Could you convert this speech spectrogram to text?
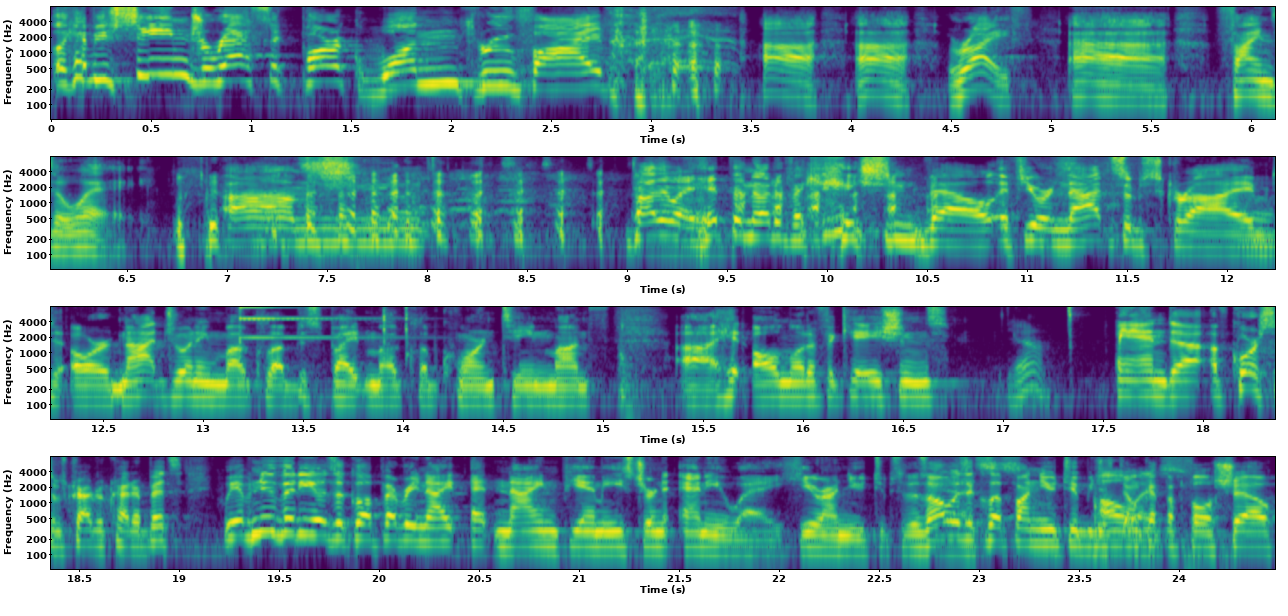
Like, have you seen Jurassic Park 1 through 5? uh, uh, Rife uh, finds a way. Um, by the way, hit the notification bell if you are not subscribed or not joining Mug Club despite Mug Club quarantine month. Uh, hit all notifications. Yeah. And uh, of course, subscribe to Crowder Bits. We have new videos that go up every night at 9 p.m. Eastern anyway here on YouTube. So there's always Yes. a clip on YouTube. You just don't get the full show.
